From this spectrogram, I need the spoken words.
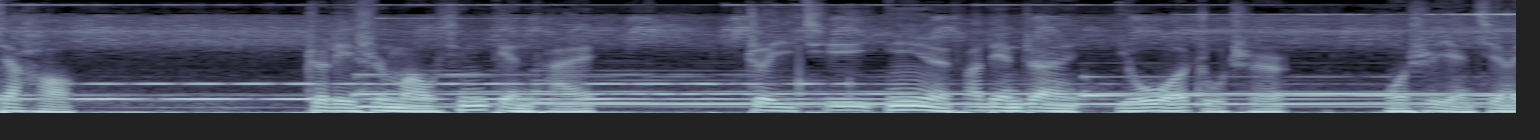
大家好，这里是卯星电台。这一期音乐发电站由我主持，我是眼镜。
